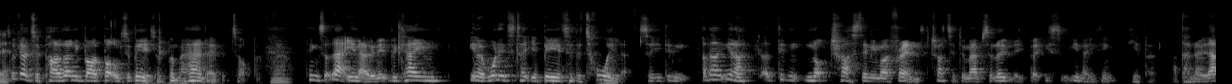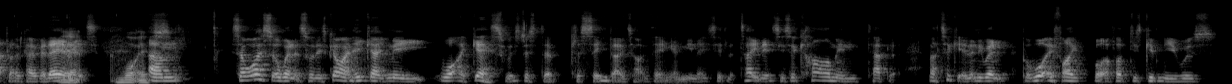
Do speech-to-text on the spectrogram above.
Yeah. So I go to a pub, I'd only buy bottles of beer, so I put my hand over the top, Wow. things like that, you know. And it became, you know, wanting to take your beer to the toilet, so you didn't. I don't, you know, I didn't not trust any of my friends. I trusted them absolutely, but you, you know, you think, yeah, but I don't know who that bloke over there is. Yeah. And what if? Um, so I sort of went and saw this guy, and he gave me what I guess was just a placebo type thing. And you know, he said, "Look, take this. It's a calming tablet." And I took it, and then he went, "But what if I, what if I've just given you was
